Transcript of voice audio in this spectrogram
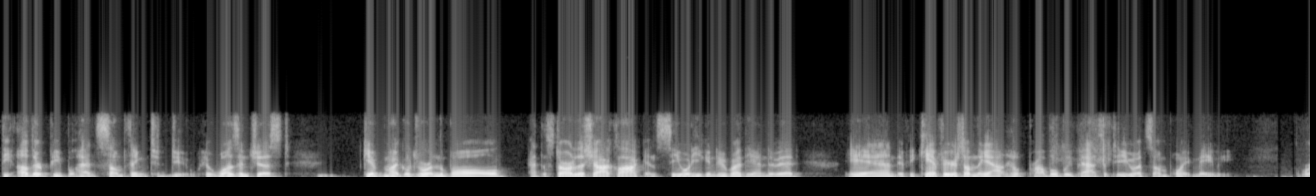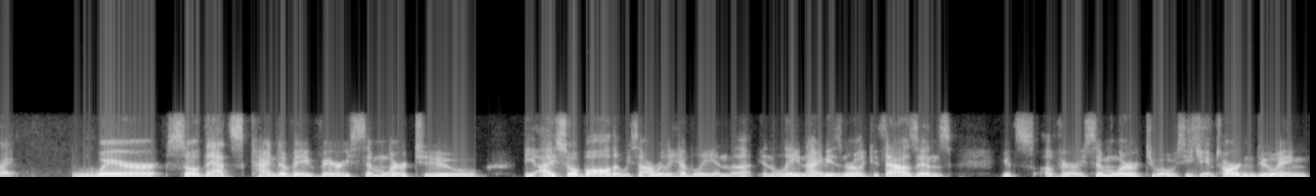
the other people had something to do. It wasn't just give Michael Jordan the ball at the start of the shot clock and see what he can do by the end of it. And if he can't figure something out, he'll probably pass it to you at some point, maybe. Right. Where, so that's kind of a very similar to the ISO ball that we saw really heavily in the in the late 90s and early 2000s. It's a very similar to what we see James Harden doing.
